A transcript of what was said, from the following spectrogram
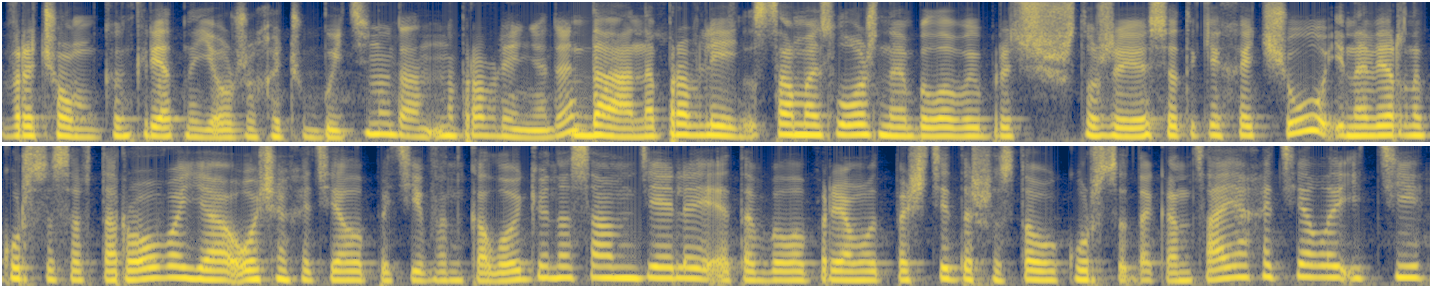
врачом конкретно я уже хочу быть. Ну да, направление, да? Да, направление. Самое сложное было выбрать, что же я все-таки хочу. И, наверное, курсы со второго я очень хотела пойти в онкологию на самом деле. Это было прям вот почти до шестого курса до конца я хотела идти.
